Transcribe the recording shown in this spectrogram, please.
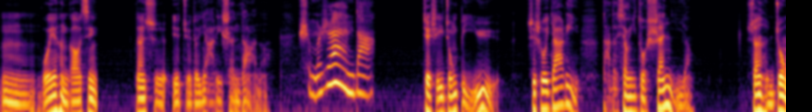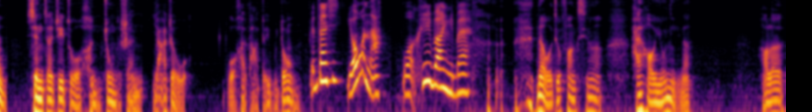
嗯，我也很高兴，但是也觉得压力山大呢。什么山大？这是一种比喻。是说压力大得像一座山一样，山很重，现在这座很重的山压着我，我害怕背不动。别担心，有我呢，我可以帮你背。那我就放心了，还好有你呢。好了，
